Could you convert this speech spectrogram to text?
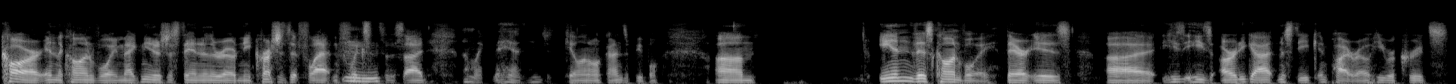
car in the convoy, Magneto's just standing in the road and he crushes it flat and flicks Mhm. it to the side. I'm like, man, he's just killing all kinds of people. Um, in this convoy, there is uh, he's he's already got Mystique and Pyro. He recruits.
